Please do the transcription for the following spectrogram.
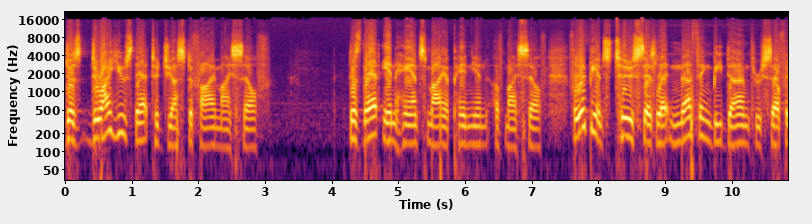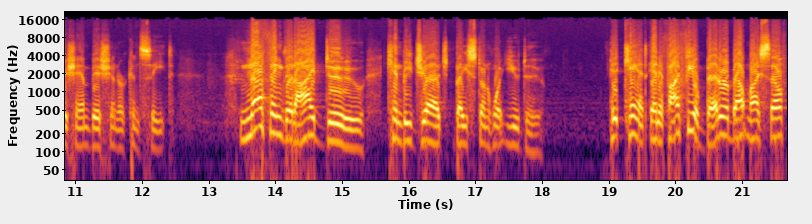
does, do I use that to justify myself? Does that enhance my opinion of myself? Philippians 2 says, Let nothing be done through selfish ambition or conceit. Nothing that I do can be judged based on what you do. It can't. And if I feel better about myself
